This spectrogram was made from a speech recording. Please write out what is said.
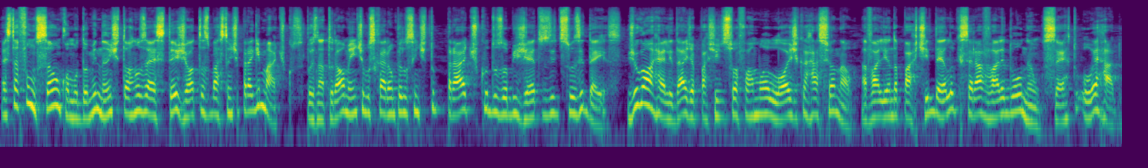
Esta função como dominante torna os STJs bastante pragmáticos, pois naturalmente buscarão pelo sentido prático dos objetos e de suas ideias. Julgam a realidade a partir de sua fórmula lógica racional, avaliando a partir dela o que será válido ou não, certo ou errado.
